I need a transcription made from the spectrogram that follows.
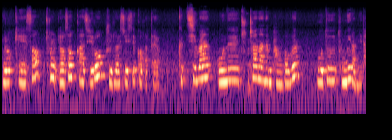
이렇게 해서 총 6가지로 분류할 수 있을 것 같아요. 그치만 오늘 추천하는 방법은 모두 동일합니다.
